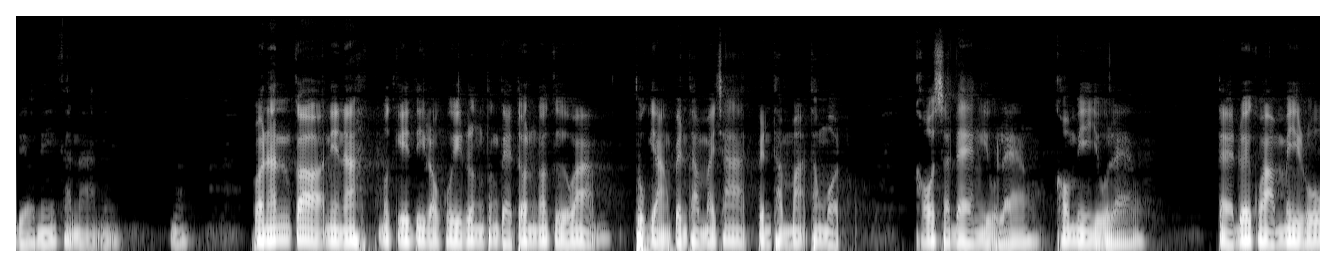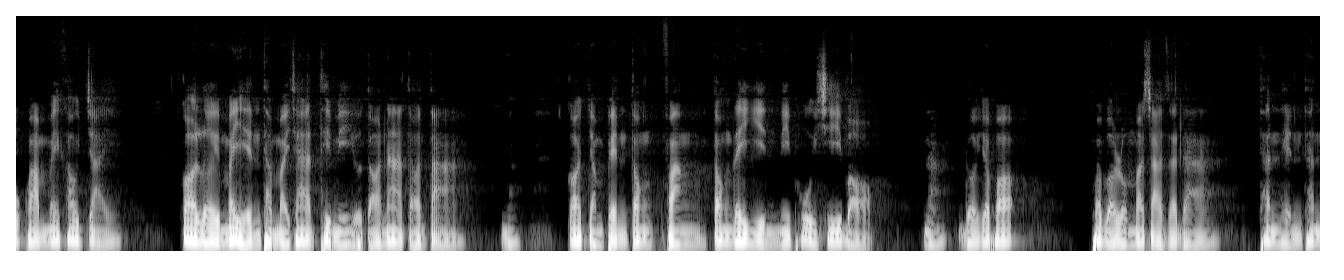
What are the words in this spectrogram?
เดี๋ยวนี้ขณะนี้นะเพราะนั้นก็นี่นะเมื่อกี้ที่เราคุยเรื่องตั้งแต่ต้นก็คือว่าทุกอย่างเป็นธรรมชาติ เป็นธรรมะทั้งหมด เขาแสดงอยู่แล้ว เขามีอยู่แล้ว แต่ด้วยความไม่รู้ความไม่เข้าใจ ก็เลยไม่เห็นธรรมชาติที่มีอยู่ต่อหน้าต่อตานะก็จำเป็นต้องฟังต้องได้ยินมีผู้ชี้บอกนะโดยเฉพาะ ระบรมศาสดา ท่านเห็นท่าน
